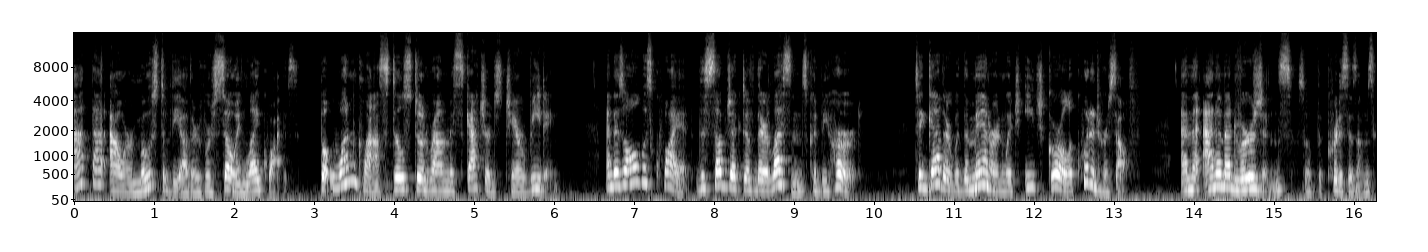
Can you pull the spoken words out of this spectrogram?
At that hour, most of the others were sewing likewise, but one class still stood round Miss Scatcherd's chair reading, and as all was quiet, the subject of their lessons could be heard together with the manner in which each girl acquitted herself, and the animadversions, so the criticisms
